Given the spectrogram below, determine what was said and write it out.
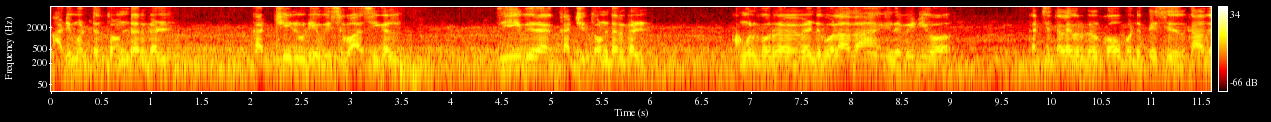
அடிமட்ட தொண்டர்கள் கட்சியினுடைய விசுவாசிகள் தீவிர கட்சி தொண்டர்கள் அவங்களுக்கு ஒரு வேண்டுகோளாக தான் இந்த வீடியோ. கட்சி தலைவர்கள் கோவப்பட்டு பேசியதற்காக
